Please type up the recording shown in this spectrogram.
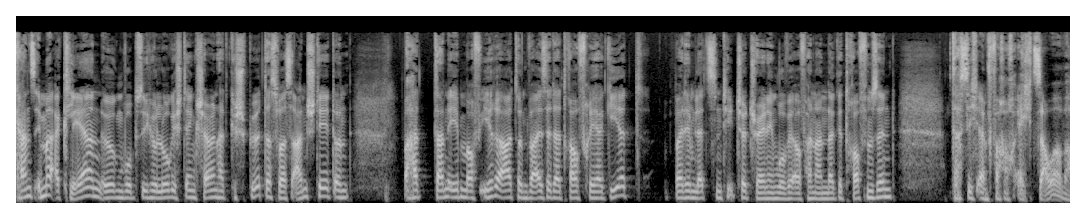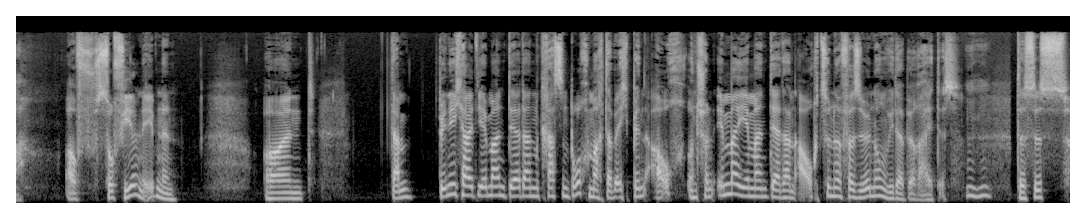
kann es immer erklären, irgendwo psychologisch denke, Sharon hat gespürt, dass was ansteht und hat dann eben auf ihre Art und Weise darauf reagiert bei dem letzten Teacher Training, wo wir aufeinander getroffen sind, dass ich einfach auch echt sauer war. Auf so vielen Ebenen. Und dann bin ich halt jemand, der dann einen krassen Bruch macht. Aber ich bin auch und schon immer jemand, der dann auch zu einer Versöhnung wieder bereit ist. Mhm. Das ist,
